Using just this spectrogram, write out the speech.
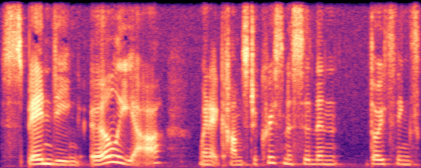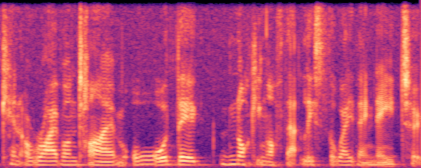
spending earlier when it comes to Christmas. So then those things can arrive on time or they're knocking off that list the way they need to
